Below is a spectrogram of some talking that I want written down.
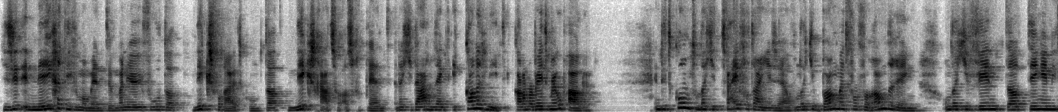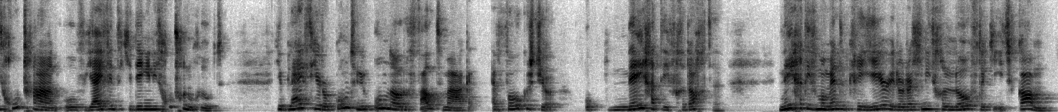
Je zit in negatieve momentum wanneer je voelt dat niks vooruit komt, dat niks gaat zoals gepland. En dat je daarom denkt, ik kan het niet, ik kan er maar beter mee ophouden. En dit komt omdat je twijfelt aan jezelf, omdat je bang bent voor verandering, omdat je vindt dat dingen niet goed gaan of jij vindt dat je dingen niet goed genoeg doet. Je blijft hierdoor continu onnodig fouten maken en focust je op negatieve gedachten. Negatieve momentum creëer je doordat je niet gelooft dat je iets kan.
